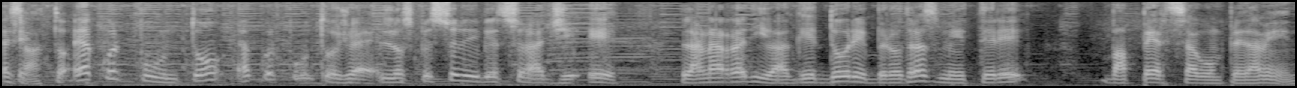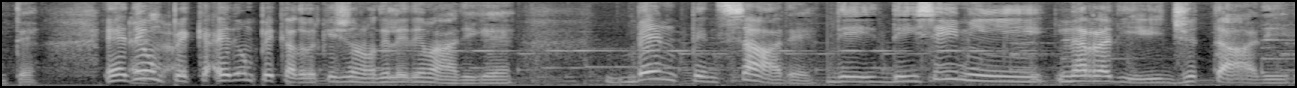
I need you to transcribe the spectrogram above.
Esatto, e a quel punto, a quel punto cioè, lo spessore dei personaggi e la narrativa che dovrebbero trasmettere va persa completamente. Ed è, un, Esatto. pecca- ed è un peccato perché ci sono delle tematiche ben pensate, dei, dei semi narrativi gettati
